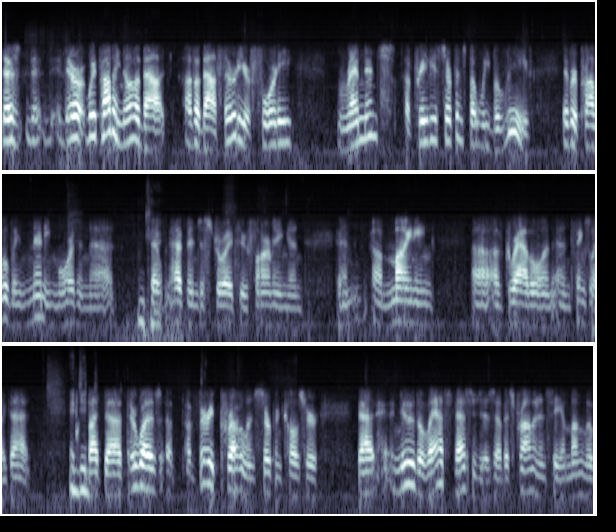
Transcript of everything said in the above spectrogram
There's there we probably know about of about 30 or 40 remnants of previous serpents, but we believe there were probably many more than that Okay. that have been destroyed through farming and and uh, mining uh, of gravel and, and things like that. And did But uh, there was a, a very prevalent serpent culture that knew the last vestiges of its prominency among the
